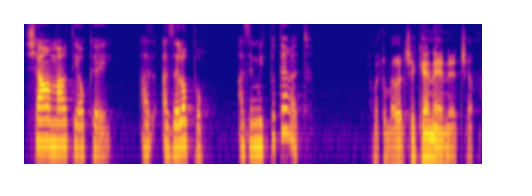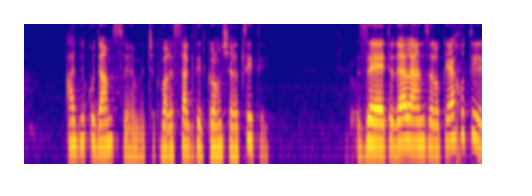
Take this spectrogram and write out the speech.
שם אמרתי, אוקיי, אז, אז זה לא פה. אז אני מתפטרת. אבל את אומרת שכן נהנית שם. עד נקודה מסוימת, שכבר השגתי את כל מה שרציתי. זה, אתה יודע לאן זה לוקח אותי?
